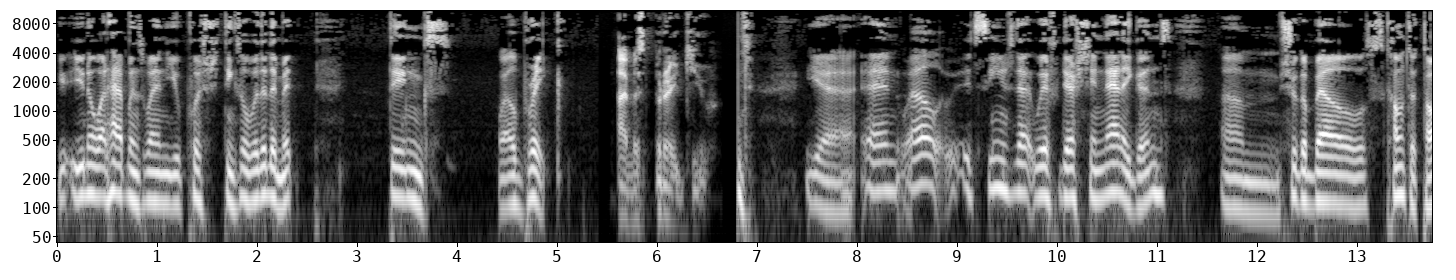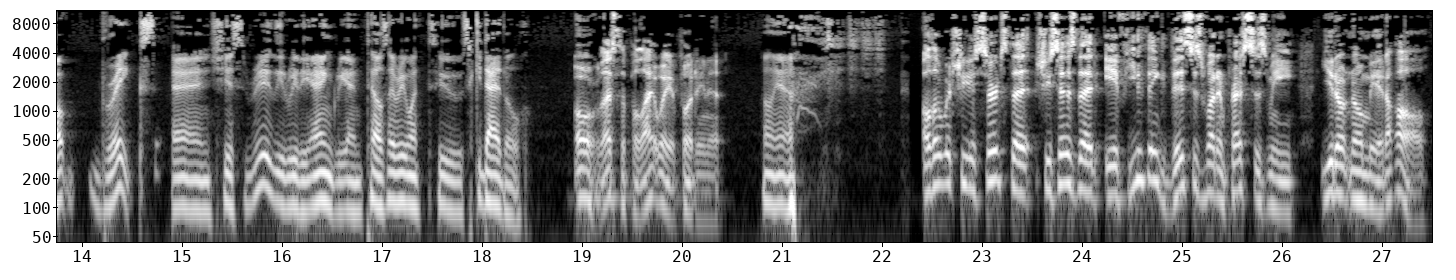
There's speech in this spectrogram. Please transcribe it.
you, you know what happens when you push things over the limit? Things, well, break. I must break you. Yeah, and well, it seems that with their shenanigans, um, Sugar Belle's countertop breaks, and she's really, really angry and tells everyone to skedaddle. Oh, that's the polite way of putting it. Oh yeah. Although when she asserts that, she says that if you think this is what impresses me, you don't know me at all.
